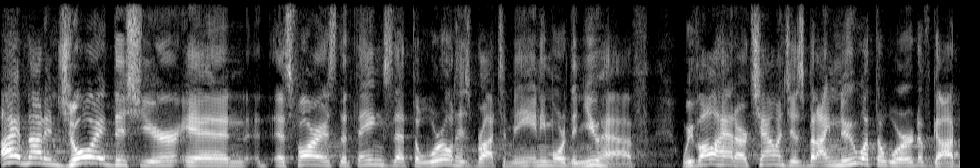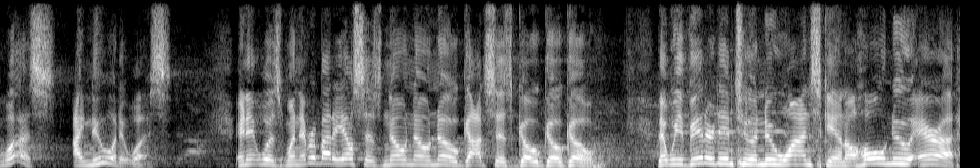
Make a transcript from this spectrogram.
I have not enjoyed this year in as far as the things that the world has brought to me any more than you have. We've all had our challenges, but I knew what the word of God was. I knew what it was. And it was when everybody else says no, no, no, God says go, go, go. That we've entered into a new wineskin, a whole new era.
